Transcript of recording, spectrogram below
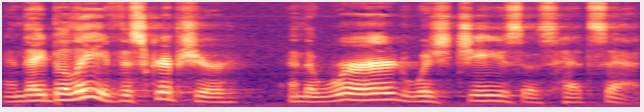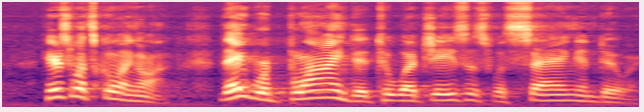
and they believed the scripture and the word which Jesus had said. Here's what's going on they were blinded to what Jesus was saying and doing.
